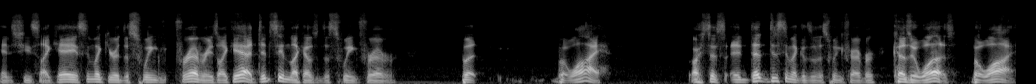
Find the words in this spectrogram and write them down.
and she's like, "Hey, it seemed like you're in the swing forever." He's like, "Yeah, it did seem like I was in the swing forever, but but why?" Or it says it did seem like I was in the swing forever because it was, but why?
